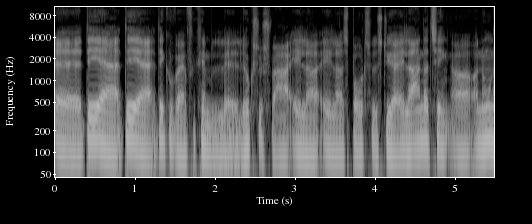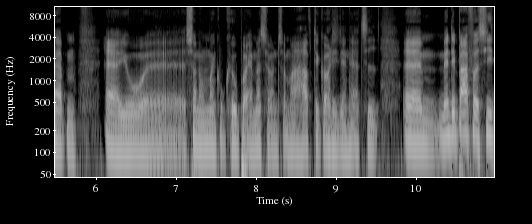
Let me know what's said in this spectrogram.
Øh, det, er, det, er, det kunne være for eksempel øh, luksusvarer eller, eller sportsudstyr eller andre ting, og, og nogle af dem er jo øh, sådan nogle, man kunne købe på Amazon, som har haft det godt i den her tid. Øh, men det er bare for at sige,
